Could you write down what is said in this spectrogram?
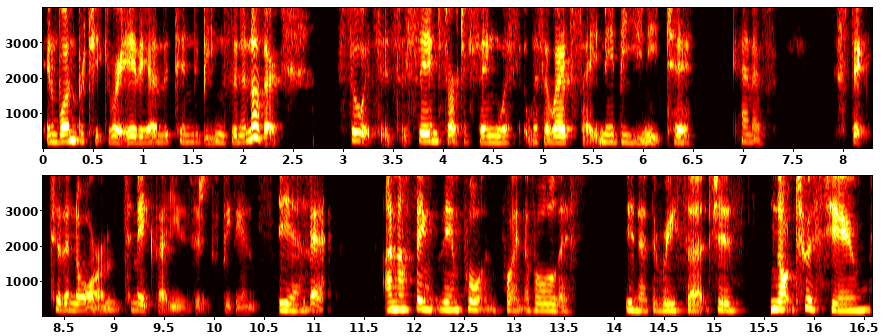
in one particular area and the tinned beans in another. So it's it's the same sort of thing with with a website. Maybe you need to kind of stick to the norm to make that user experience yeah. better. And I think the important point of all this, you know, the research is not to assume,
